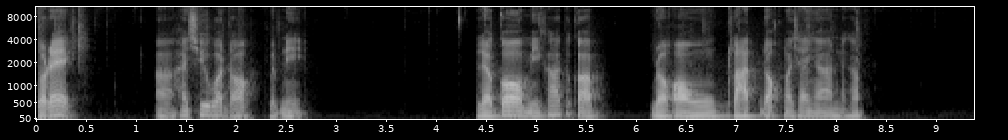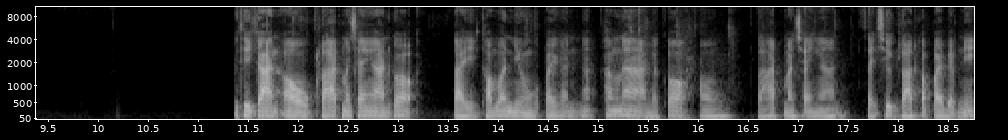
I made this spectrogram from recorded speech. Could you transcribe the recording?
ตัวแรกให้ชื่อว่า dog แบบนี้ แล้วก็มีค่าเท่ากับเราเอา class dog มาใช้งานนะครับ วิธีการเอา class มาใช้งานก็ใส่คำว่า new เข้าไปกันนะข้างหน้าแล้วก็เอา class มาใช้งาน ใส่ชื่อ class เข้าไปแบบนี้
